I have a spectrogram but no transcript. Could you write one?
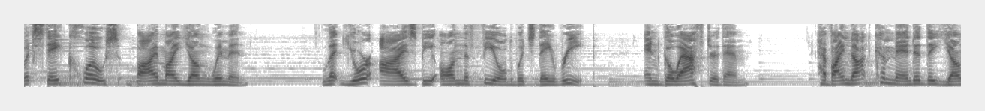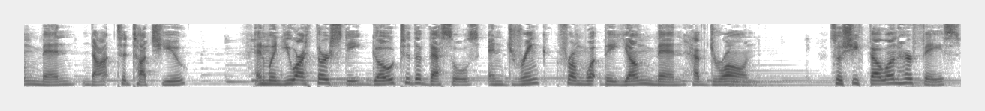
but stay close by my young women. Let your eyes be on the field which they reap, and go after them. Have I not commanded the young men not to touch you? And when you are thirsty, go to the vessels and drink from what the young men have drawn. So she fell on her face,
